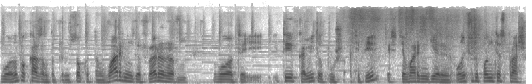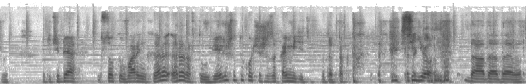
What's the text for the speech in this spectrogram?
вот, он показывал, например, сколько там варнингов, эрроров, mm. вот, и, и ты коммитил пуш. А теперь, если у тебя варнинг эррор, он еще дополнительно спрашивает, вот у тебя столько варинг эрроров, ты уверен, что ты хочешь закоммитить вот это так сие? Да, да, да, вот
